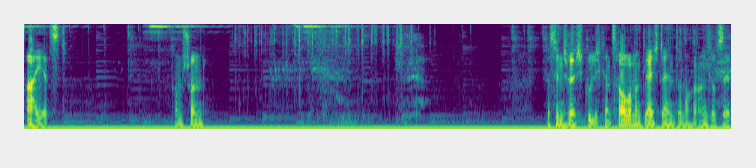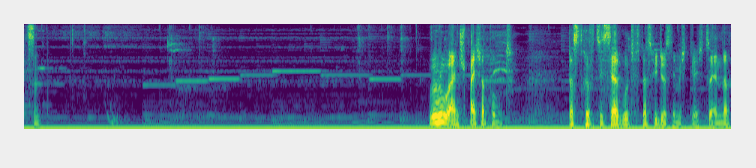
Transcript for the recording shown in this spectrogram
Ah, jetzt. Komm schon. Das finde ich recht cool. Ich kann zaubern und gleich dahinter noch einen Angriff setzen. Wuhu, ein Speicherpunkt. Das trifft sich sehr gut. Das Video ist nämlich gleich zu Ende.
